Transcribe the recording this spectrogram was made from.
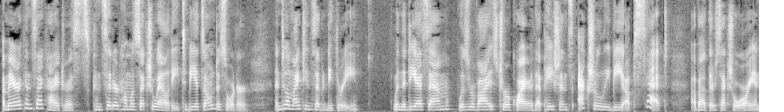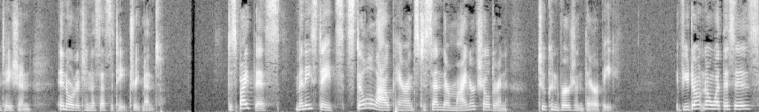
American psychiatrists considered homosexuality to be its own disorder until 1973, when the DSM was revised to require that patients actually be upset about their sexual orientation in order to necessitate treatment. Despite this, many states still allow parents to send their minor children to conversion therapy. If you don't know what this is,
